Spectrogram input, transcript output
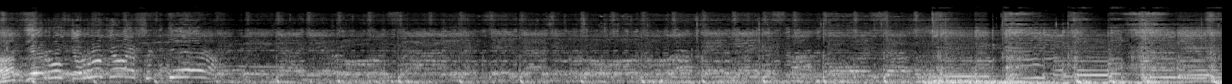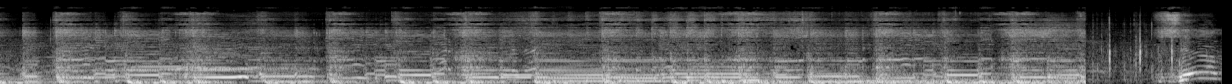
А где руки? Руки ваши где? Всем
